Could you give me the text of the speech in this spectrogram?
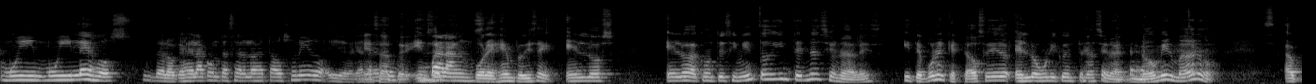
muy, muy lejos de lo que es el acontecer en los Estados Unidos y debería tener Exacto. un, Y un entonces, balance. Por ejemplo, dicen, en los, en los acontecimientos internacionales, y te ponen que Estados Unidos es lo único internacional. no, mi hermano. Ah,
